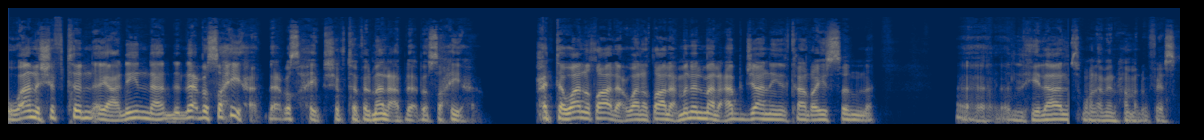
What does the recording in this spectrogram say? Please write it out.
وأنا شفت يعني إن لعبة صحيحة لعبة صحيحة. شفتها في الملعب لعبة صحيحة. حتى وأنا طالع وأنا طالع من الملعب جاني كان رئيس آه، الهلال اسمه الأمير محمد بن فيصل.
